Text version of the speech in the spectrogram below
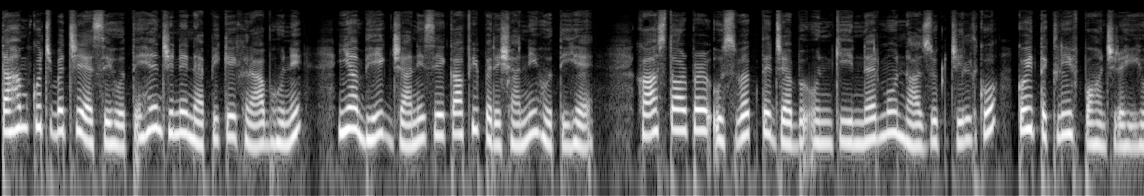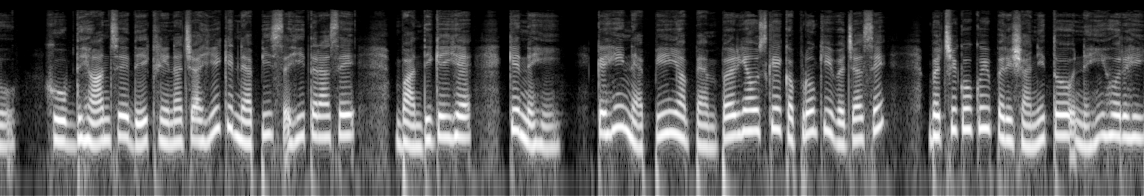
تاہم، کچھ بچے ایسے ہوتے ہیں جنہیں نیپی کے خراب ہونے یا بھیگ جانے سے کافی پریشانی ہوتی ہے۔ خاص طور پر اس وقت جب ان کی نرم و نازک جلد کو کوئی تکلیف پہنچ رہی ہو۔ خوب دھیان سے دیکھ لینا چاہیے کہ نیپی صحیح طرح سے باندھی گئی ہے کہ نہیں۔ کہیں نیپی یا پیمپر یا اس کے کپڑوں کی وجہ سے بچے کو کوئی پریشانی تو نہیں ہو رہی۔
